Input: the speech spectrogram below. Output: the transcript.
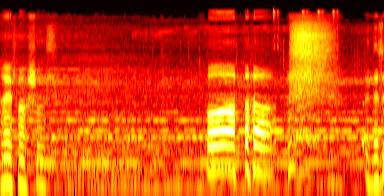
Dreifachschuss. Oh, und das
